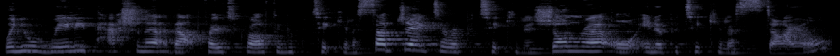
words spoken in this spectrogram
when you're really passionate about photographing a particular subject or a particular genre or in a particular style,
